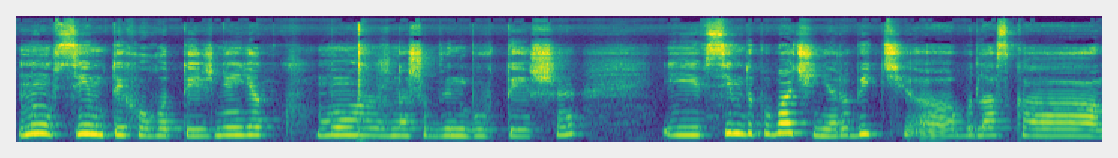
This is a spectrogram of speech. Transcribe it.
Ну, всім тихого тижня, як можна, щоб він був тише. І всім до побачення. Робіть, е, будь ласка,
